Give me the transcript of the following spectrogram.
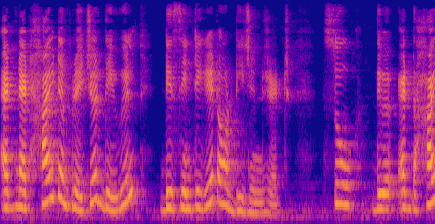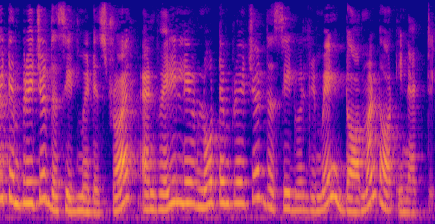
And at high temperature they will disintegrate or degenerate so the, at the high temperature the seed may destroy and very low, temperature the seed will remain dormant or inactive.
